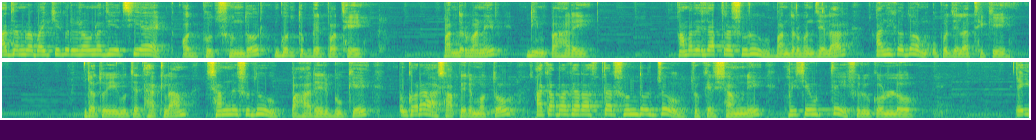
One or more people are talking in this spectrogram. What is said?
আজ আমরা বাইকে করে রওনা দিয়েছি এক অদ্ভুত সুন্দর গন্তব্যের পথে বান্দরবানের ডিম পাহাড়ে। আমাদের যাত্রা শুরু বান্দরবান জেলার আলীকদম উপজেলা থেকে। যত এগুতে থাকলাম, সামনে শুধু পাহাড়ের বুকে গড়া সাপের মতো আঁকাবাঁকা রাস্তার সৌন্দর্য চোখের সামনে ভেসে উঠতে শুরু করল। এই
